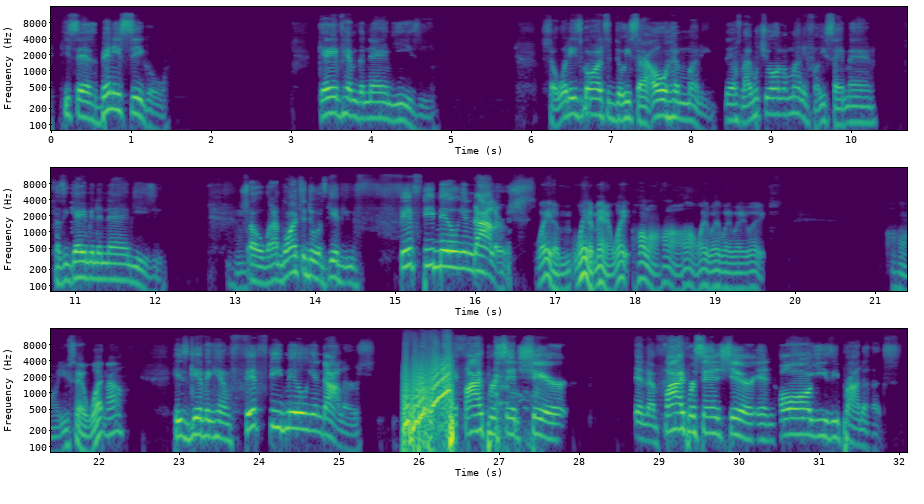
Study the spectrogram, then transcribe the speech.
He says Beanie Sigel gave him the name Yeezy. So what he's going to do, he said, I owe him money. They was like, what you owe him money for? He said, man, because he gave me the name Yeezy. Mhm. So what I'm going to do is give you $50 million. Wait a wait a minute. Wait, hold on, hold on, hold on. Wait, wait, wait, wait, wait. Hold on. You said what now? He's giving him $50 million, a 5% share, and a 5% share in all Yeezy products.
